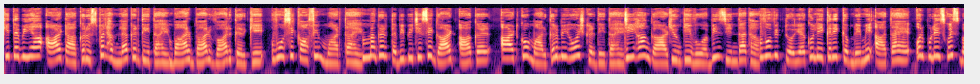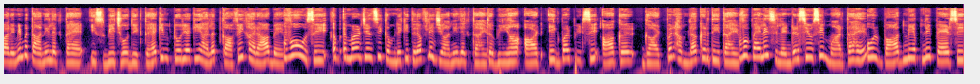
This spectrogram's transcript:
कि तभी यहाँ आर्ट आकर उस पर हमला कर देता है। बार बार वार करके वो उसे काफ़ी मारता है, मगर तभी पीछे से गार्ड आकर आर्ट को मारकर बेहोश कर देता है। जी हाँ गार्ड, क्योंकि वो अभी ज़िंदा था। वो विक्टोरिया को लेकर एक कमरे में आता है और पुलिस को इस बारे में बताने लगता है। इस बीच वो देखता है कि विक्टोरिया की हालत काफ़ी खराब है। वो उसे अब इमरजेंसी कमरे की तरफ़ ले जाने लगता है। तभी यहाँ आर्ट एक बार फिर से आकर गार्ड पर हमला कर देता है वो पहले सिलेंडर से उसे मारता है और बाद में अपने पैर से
